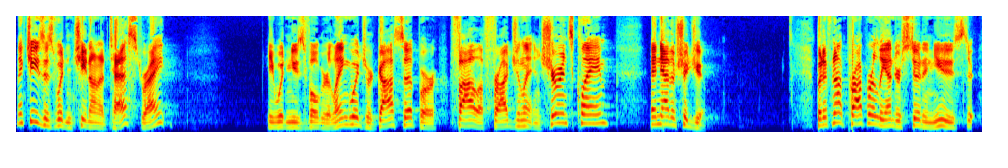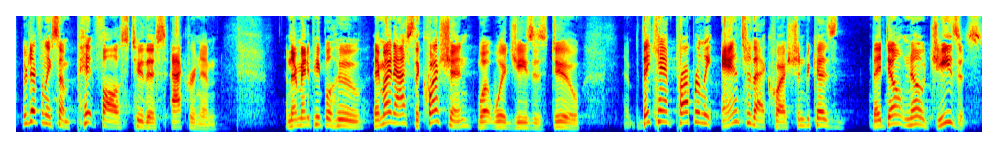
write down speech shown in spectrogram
Like Jesus wouldn't cheat on a test, right? He wouldn't use vulgar language or gossip or file a fraudulent insurance claim, and neither should you. But if not properly understood and used, there, are definitely some pitfalls to this acronym. And there are many people who they might ask the question, What would Jesus do? But they can't properly answer that question because they don't know Jesus.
